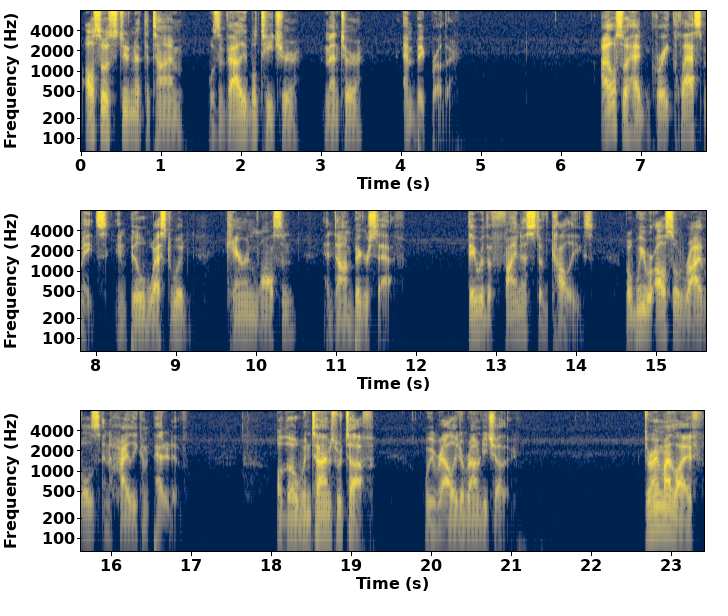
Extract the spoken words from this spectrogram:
also a student at the time, was a valuable teacher, mentor, and big brother. I also had great classmates in Bill Westwood, Karen Walson, and Don Biggerstaff. They were the finest of colleagues, but we were also rivals and highly competitive. Although when times were tough, we rallied around each other. During my life,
